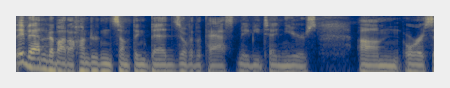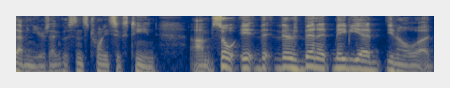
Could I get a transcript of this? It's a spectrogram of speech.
they've added about a hundred and something beds over the past maybe 10 years um, or seven years i think since 2016 um, so it, th- there's been a maybe a you know a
